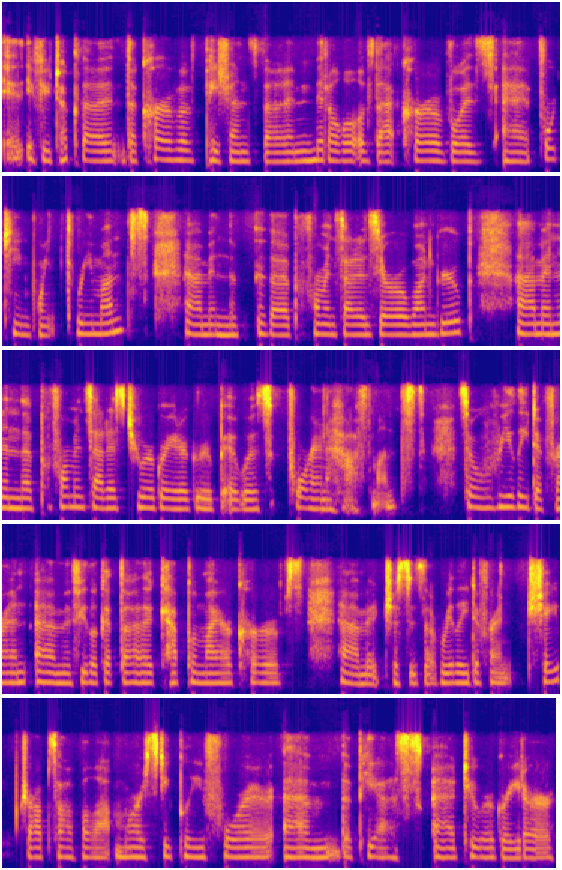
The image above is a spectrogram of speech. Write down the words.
if you took the the curve of patients, the middle of that curve was uh, 14.3 months um, in the the performance status 0, 1 group, um, and in the performance status two or greater group, it was four and a half months. So really different. Um, if you look at the Kaplan-Meier curves, it just is a really different shape, drops off a lot more steeply for um, the PS uh, two or greater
